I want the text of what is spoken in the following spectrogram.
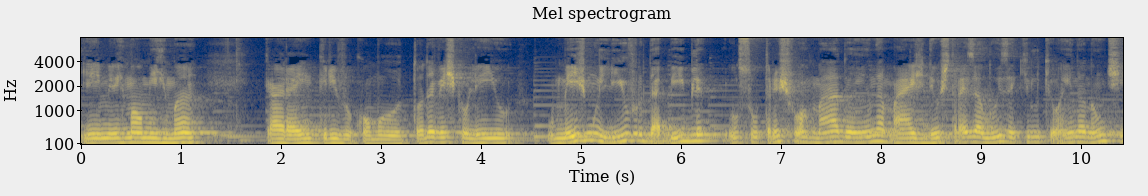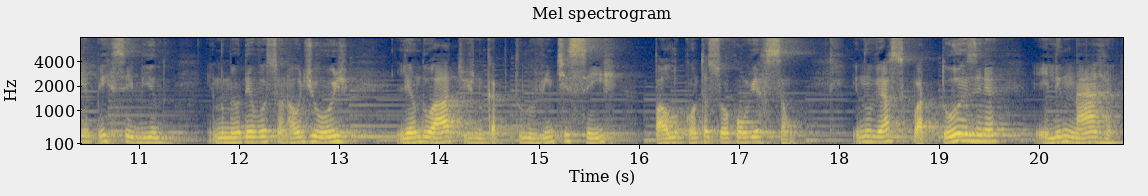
E meu irmão, minha irmã, cara, é incrível como toda vez que eu leio o mesmo livro da Bíblia, eu sou transformado ainda mais. Deus traz à luz aquilo que eu ainda não tinha percebido. E no meu devocional de hoje, lendo Atos, no capítulo 26, Paulo conta a sua conversão. E no verso 14, né, ele narra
